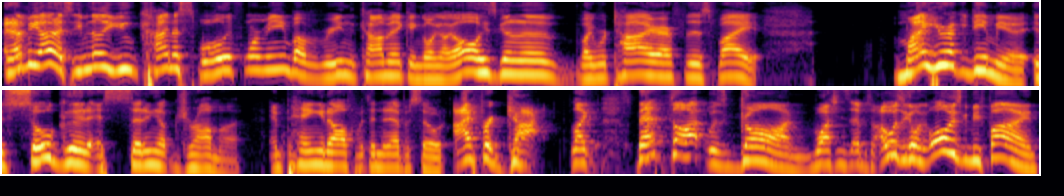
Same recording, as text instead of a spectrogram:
and I'll be honest, even though you kind of spoil it for me by reading the comic and going like, "Oh, he's gonna like retire after this fight," My Hero Academia is so good at setting up drama and paying it off within an episode. I forgot. Like that thought was gone watching this episode. I wasn't going, "Oh, he's gonna be fine."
